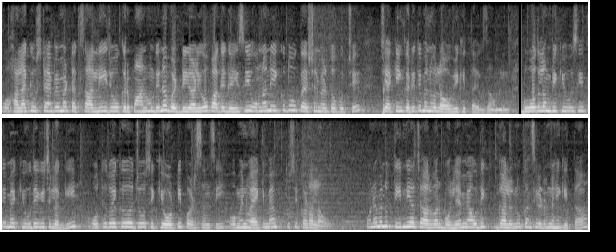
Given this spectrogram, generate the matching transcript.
ਉਹ ਹਾਲਾਂਕਿ ਉਸ ਟਾਈਮ 'ਤੇ ਮੈਂ ਟਕਸਾਲੀ ਜੋ ਕਿਰਪਾਨ ਹੁੰਦੀ ਨਾ, ਵੱਡੀ ਵਾਲੀ, ਉਹ ਪਾ ਕੇ ਗਈ ਸੀ। ਉਹਨਾਂ ਨੇ ਇੱਕ ਦੋ ਕੁਐਸਚਨ ਮੇਰੇ ਤੋਂ ਪੁੱਛੇ ਚੈਕਿੰਗ ਕਰੀ ਤੇ ਮੈਨੂੰ ਅਲਾਉ ਵੀ ਕੀਤਾ ਐਗਜ਼ਾਮ ਲਈ। ਬਹੁਤ ਲੰਬੀ ਕਿਊ ਸੀ ਤੇ ਮੈਂ ਕਿਊ ਦੇ ਵਿੱਚ ਲੱਗੀ। ਉੱਥੇ ਤੋਂ ਇੱਕ ਜੋ ਸਿਕਿਉਰਿਟੀ ਪਰਸਨ ਸੀ, ਉਹ ਮੈਨੂੰ ਆਇਆ ਕਿ ਮੈਮ ਤੁਸੀਂ ਕੜਾ ਲਾਓ। ਉਹਨੇ ਮੈਨੂੰ ਤਿੰਨ ਜਾਂ ਚਾਰ ਵਾਰ ਬੋਲਿਆ, ਮੈਂ ਉਹਦੀ ਗੱਲ ਨੂੰ ਕੰਸੀਡਰ ਨਹੀਂ ਕੀਤਾ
